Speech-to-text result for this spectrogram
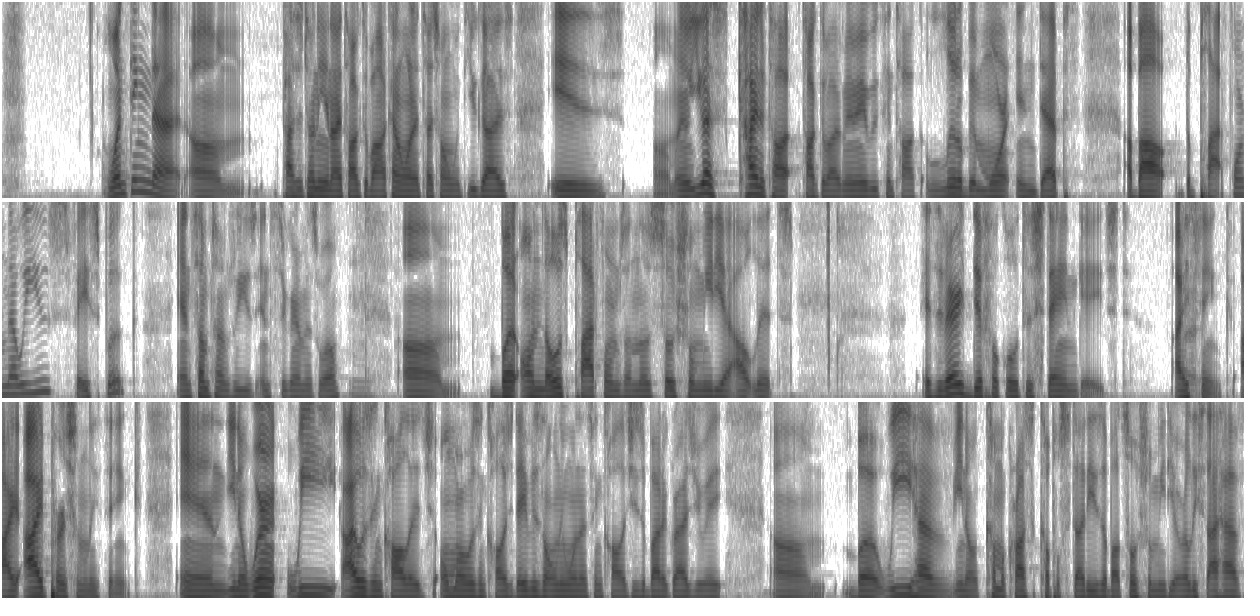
one thing that um, Pastor Tony and I talked about, I kind of want to touch on with you guys is, um, and you guys kind of talk, talked about it. Maybe we can talk a little bit more in depth about the platform that we use, Facebook, and sometimes we use Instagram as well. Mm. Um, but on those platforms, on those social media outlets, it's very difficult to stay engaged. I Right. think. I I personally think. And you know, we're we I was in college, Omar was in college, David's the only one that's in college. He's about to graduate. Um, but we have, you know, come across a couple studies about social media, or at least I have,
